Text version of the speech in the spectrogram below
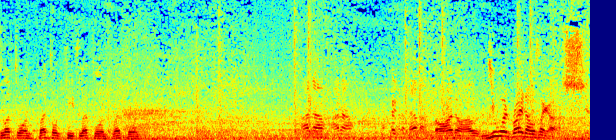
It's left one, left one, Keith, left one, left one. I know, I know. I'm picking a memo. Oh, I know. I was, you went right. I was like, oh shit.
